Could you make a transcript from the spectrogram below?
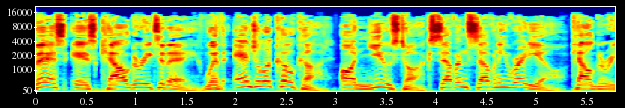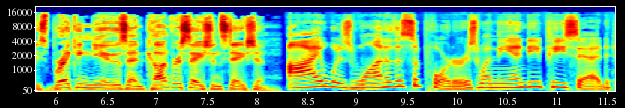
This is Calgary Today with Angela Kokott on News Talk 770 Radio, Calgary's breaking news and conversation station. I was one of the supporters when the NDP said,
